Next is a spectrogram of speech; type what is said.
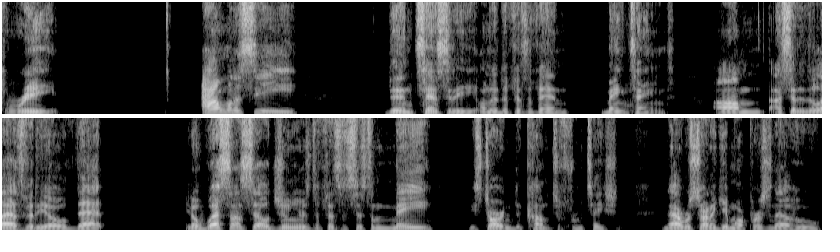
three, I want to see the intensity on the defensive end maintained. Um, I said in the last video that you know Wes Unseld Jr.'s defensive system may be starting to come to fruition. Now we're starting to get more personnel who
